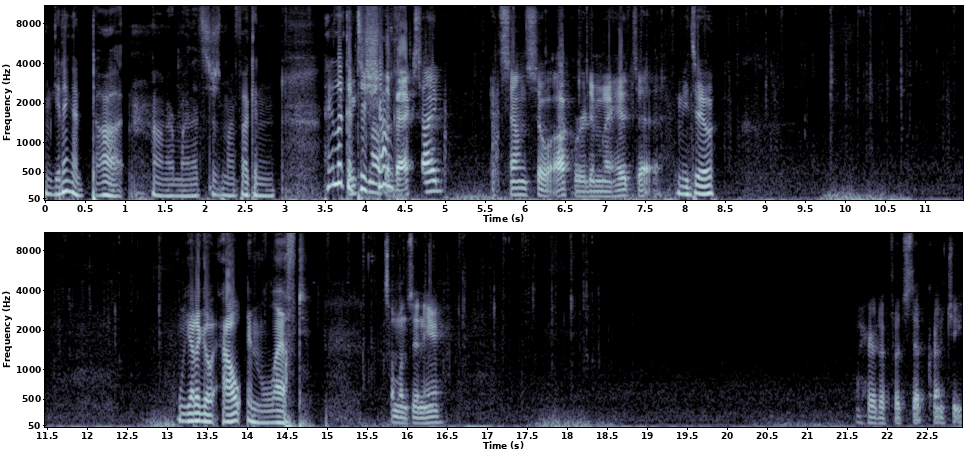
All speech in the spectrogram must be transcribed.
I'm getting a dot. Oh, never mind. That's just my fucking. Hey, look at this out the backside? It sounds so awkward in my headset. Me too. We gotta go out and left. Someone's in here. Heard a footstep crunchy.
